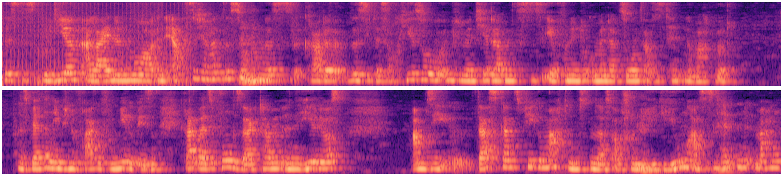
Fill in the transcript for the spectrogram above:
dass das Codieren alleine nur in ärztlicher Hand ist, sondern dass gerade, dass Sie das auch hier so implementiert haben, dass es eher von den Dokumentationsassistenten gemacht wird. Das wäre nämlich eine Frage von mir gewesen. Gerade weil Sie vorhin gesagt haben, in Helios haben Sie äh, das ganz viel gemacht, mussten das auch schon die, die jungen Assistenten mitmachen.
